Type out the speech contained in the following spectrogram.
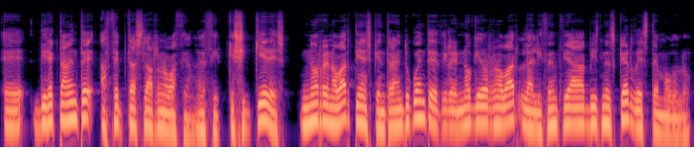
eh, directamente aceptas la renovación. Es decir, que si quieres no renovar, tienes que entrar en tu cuenta y decirle no quiero renovar la licencia Business Care de este módulo.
